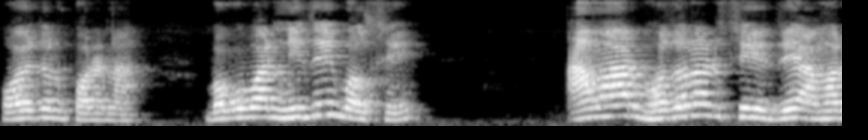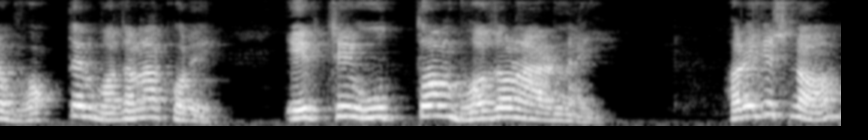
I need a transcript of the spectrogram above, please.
প্রয়োজন পড়ে না। ভগবান নিজেই বলছে, আমার ভজনার চেয়ে যে আমার ভক্তের ভজনা করে, এর চেয়ে উত্তম ভজন আর নাই। হরে কৃষ্ণ।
